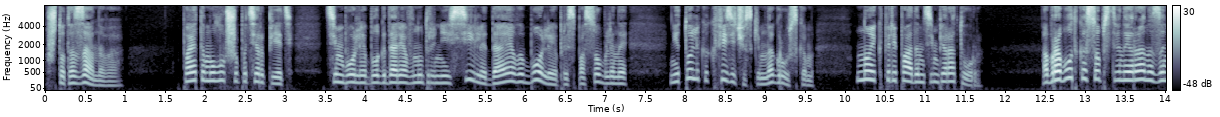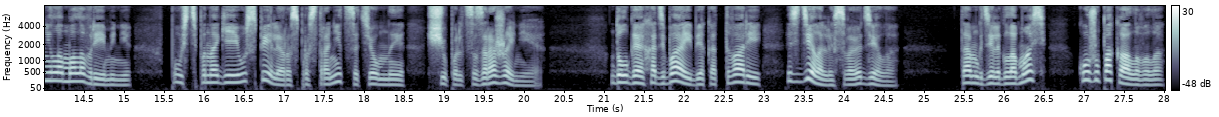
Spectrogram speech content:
что-то заново. Поэтому лучше потерпеть, тем более благодаря внутренней силе Даэвы более приспособлены не только к физическим нагрузкам, но и к перепадам температур. Обработка собственной раны заняла мало времени, пусть по ноге и успели распространиться темные щупальца заражения. Долгая ходьба и бег от тварей сделали свое дело. Там, где легла мазь, кожу покалывала.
